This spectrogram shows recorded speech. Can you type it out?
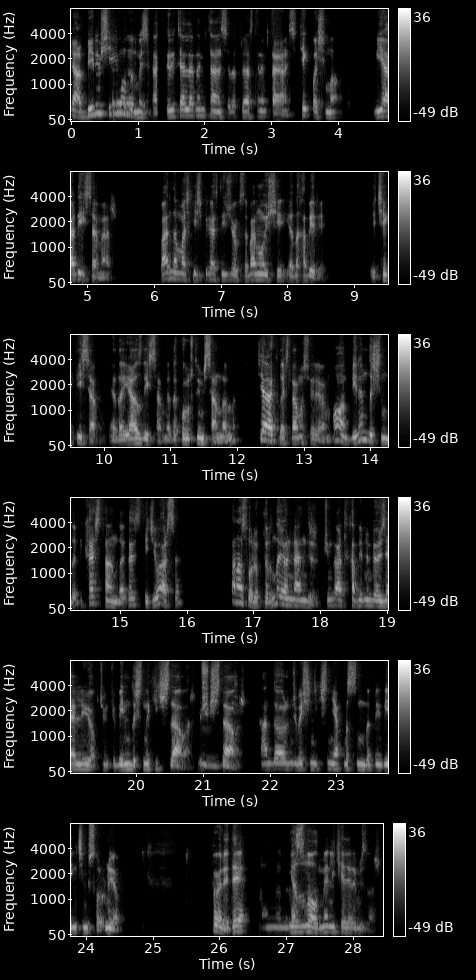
Ya benim şeyim olur mesela kriterlerden bir tanesi ya da prenslerden bir tanesi. Tek başıma bir yerdeysem eğer benden başka hiçbir gazeteci yoksa ben o işi ya da haberi e, çektiysem ya da yazdıysam ya da konuştuğum insanlarla diğer arkadaşlarıma söylemem. Ama benim dışında birkaç tane daha gazeteci varsa bana sorduklarında yönlendiririm. Çünkü artık haberinin bir özelliği yok. Çünkü benim dışındaki kişi daha var. Üç kişi daha var. Yani dördüncü, beşinci kişinin yapmasında benim için bir sorunu yok. Böyle de yazılı olmayan ilkelerimiz var.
